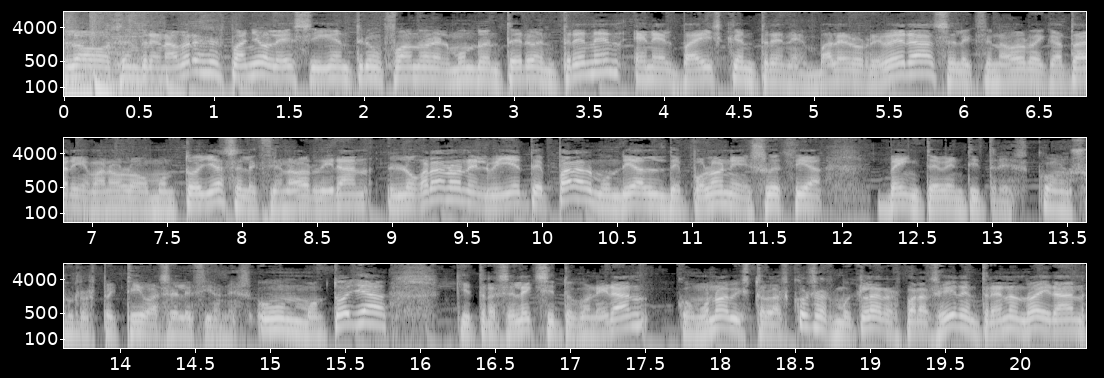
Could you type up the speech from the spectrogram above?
Los entrenadores españoles siguen triunfando en el mundo entero, entrenen en el país que entrenen. Valero Rivera, seleccionador de Qatar, y Manolo Montoya, seleccionador de Irán, lograron el billete para el Mundial de Polonia y Suecia 2023 con sus respectivas selecciones. Un Montoya que tras el éxito con Irán, como no ha visto las cosas muy claras para seguir entrenando a Irán,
